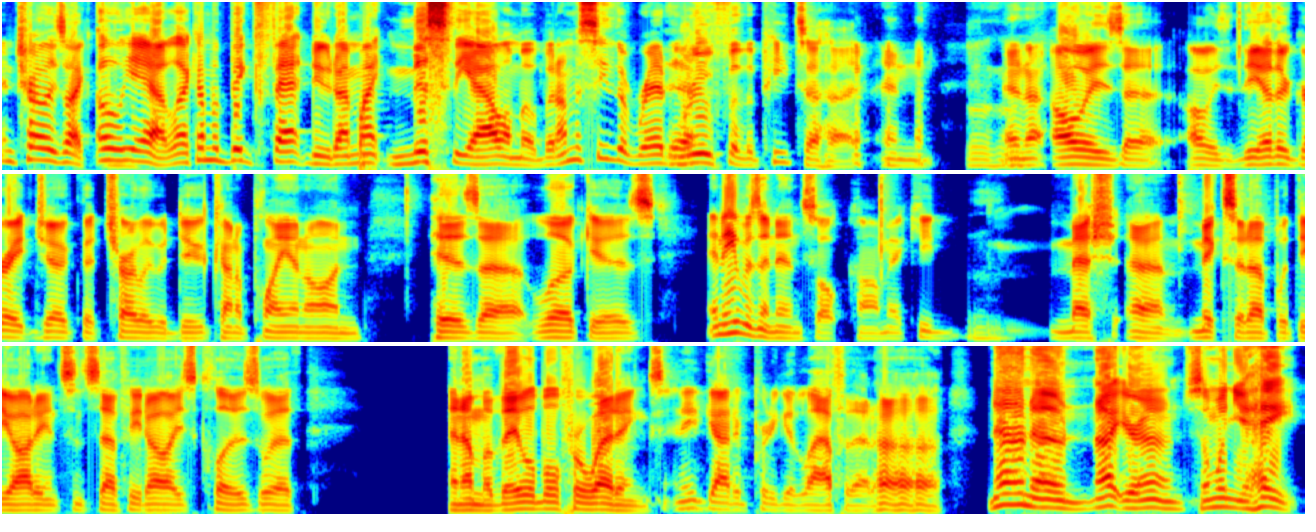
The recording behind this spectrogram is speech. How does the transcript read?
And Charlie's like, Oh, yeah, like I'm a big fat dude. I might miss the Alamo, but I'm to see the red Yeah. roof of the Pizza Hut. And, Mhm. and I always, uh, always, the other great joke that Charlie would do, kind of playing on his uh, look, is, and he was an insult comic. He'd Mhm. mesh, uh, mix it up with the audience and stuff. He'd always close with, and I'm available for weddings. And he'd got a pretty good laugh of that. Ha, ha, ha. no, no, not your own. Someone you hate.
